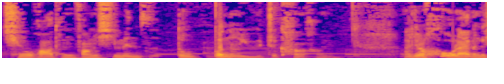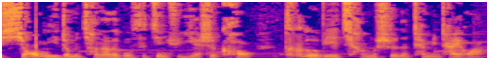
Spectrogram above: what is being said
清华同方、西门子都不能与之抗衡，啊，就是后来那个小米这么强大的公司进去，也是靠特别强势的产品差异化，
